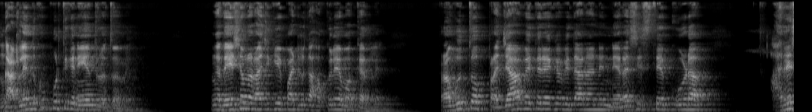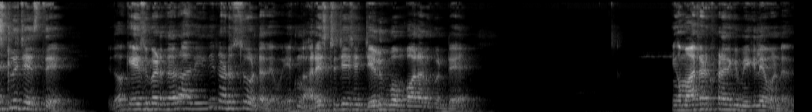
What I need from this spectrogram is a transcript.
ఇంకా అట్లెందుకు పూర్తిగా నియంత్రితమే ఇంకా దేశంలో రాజకీయ పార్టీలకు హక్కులే మక్కర్లే. ప్రభుత్వ ప్రజా వ్యతిరేక విధానాన్ని నిరసిస్తే కూడా అరెస్టులు చేస్తే ఏదో కేసు పెడతారు అది ఇది నడుస్తూ ఉంటుంది ఏకంగా అరెస్ట్ చేసి జైలుకు పంపాలనుకుంటే ఇంకా మాట్లాడుకోవడానికి మిగిలే ఉండదు.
